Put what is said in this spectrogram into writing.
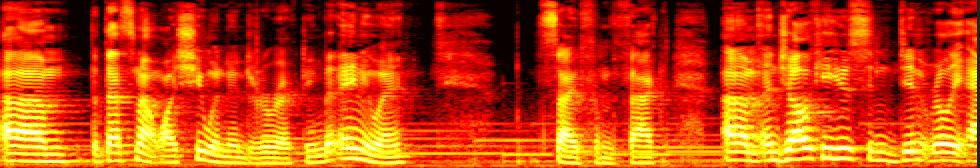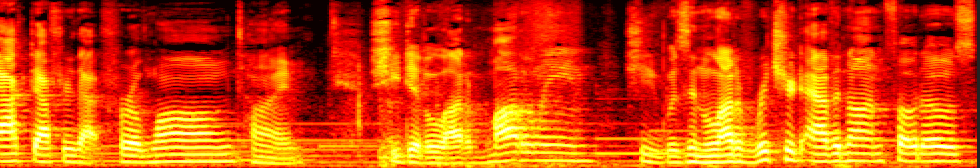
Um, but that's not why she went into directing. But anyway, aside from the fact, um, Anjelica Huston didn't really act after that for a long time. She did a lot of modeling. She was in a lot of Richard Avedon photos.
